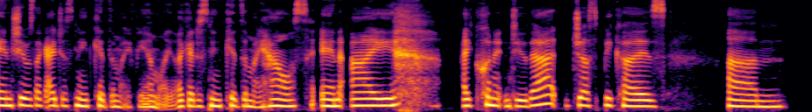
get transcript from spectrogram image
And she was like, I just need kids in my family. Like I just need kids in my house. And I I couldn't do that just because um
